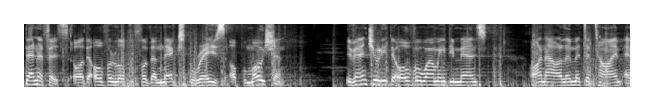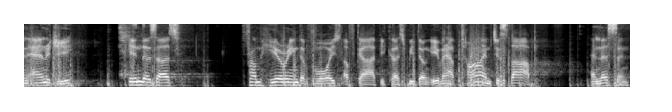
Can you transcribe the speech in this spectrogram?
benefits or the overlook for the next raise or promotion. Eventually, the overwhelming demands on our limited time and energy hinders us from hearing the voice of God because we don't even have time to stop and listen,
